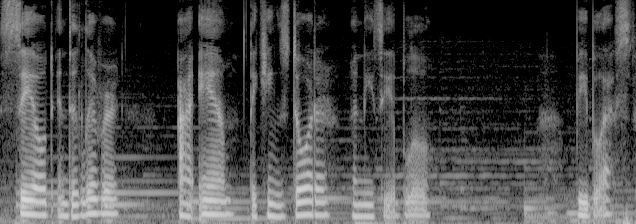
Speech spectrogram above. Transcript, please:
sealed, and delivered. I am the King's daughter, Anicia Blue. Be blessed.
